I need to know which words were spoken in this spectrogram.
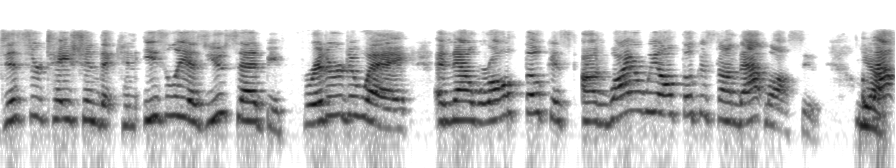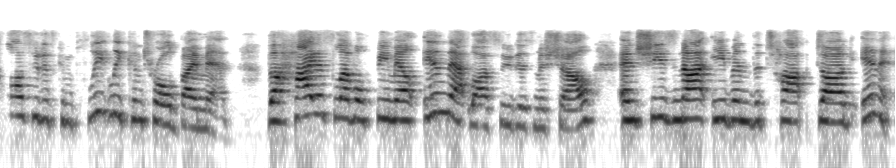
dissertation that can easily, as you said, be frittered away. And now we're all focused on why are we all focused on that lawsuit? Well, yeah. That lawsuit is completely controlled by men. The highest level female in that lawsuit is Michelle, and she's not even the top dog in it.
